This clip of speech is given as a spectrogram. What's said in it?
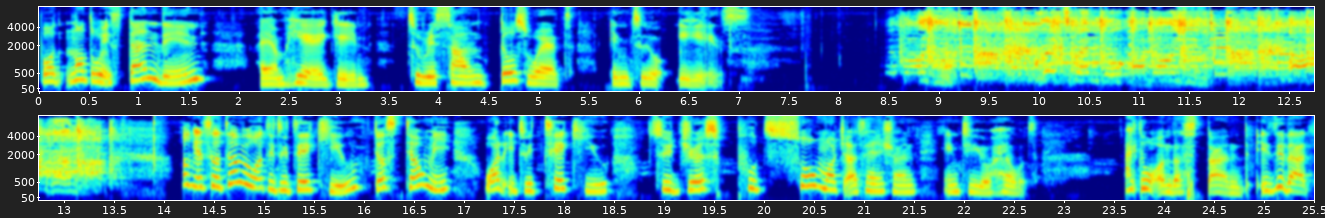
But notwithstanding, I am here again to resound those words into your ears. Okay, so tell me what it will take you. Just tell me what it will take you to just put so much attention into your health. I don't understand. Is it that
